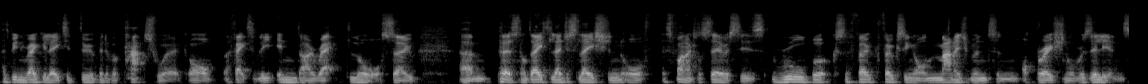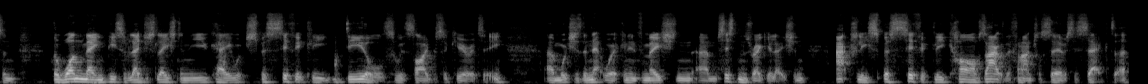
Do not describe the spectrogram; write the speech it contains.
has been regulated through a bit of a patchwork of effectively indirect law. So, um, personal data legislation or financial services rule books are fo- focusing on management and operational resilience. And the one main piece of legislation in the UK which specifically deals with cybersecurity, um, which is the Network and Information um, Systems Regulation, actually specifically carves out the financial services sector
